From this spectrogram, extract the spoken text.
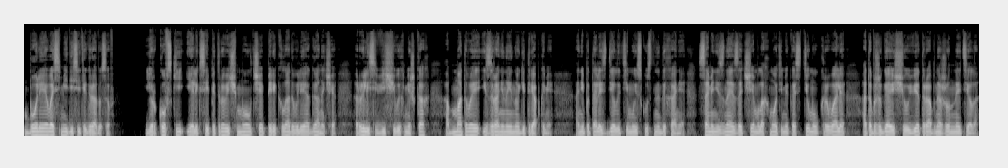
более 80 градусов. Юрковский и Алексей Петрович молча перекладывали Аганыча, рылись в вещевых мешках, обматывая израненные ноги тряпками. Они пытались сделать ему искусственное дыхание, сами не зная, зачем лохмотьями костюма укрывали от обжигающего ветра обнаженное тело.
